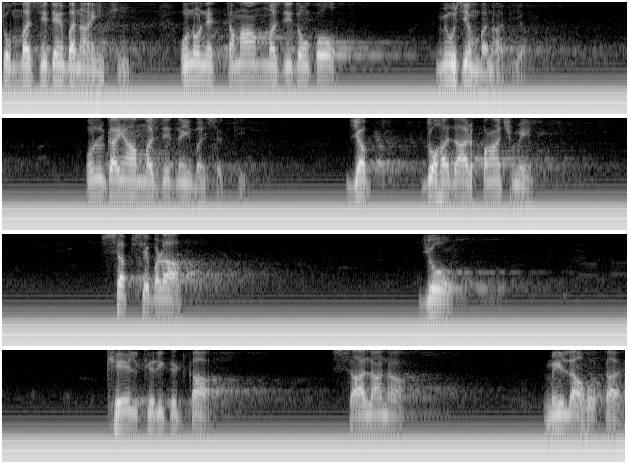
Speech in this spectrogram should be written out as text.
तो मस्जिदें बनाई थी। उन्होंने तमाम मस्जिदों को म्यूज़ियम बना दिया। उनका यहाँ मस्जिद नहीं बन सकती। जब 2005 में सबसे बड़ा जो खेल क्रिकेट का सालाना मेला होता है,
